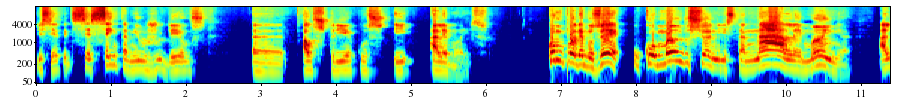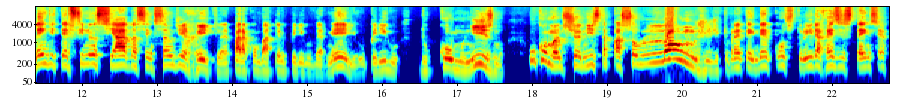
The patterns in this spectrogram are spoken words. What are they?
de cerca de 60 mil judeus uh, austríacos e alemães. Como podemos ver, o comando sionista na Alemanha, além de ter financiado a ascensão de Hitler para combater o perigo vermelho, o perigo do comunismo, o comando sionista passou longe de pretender construir a resistência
